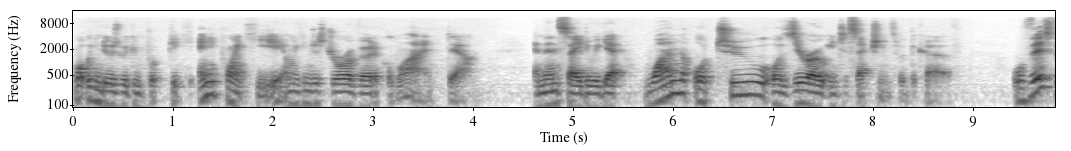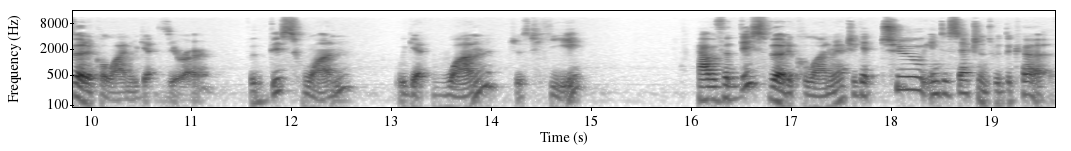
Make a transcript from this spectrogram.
What we can do is we can put, pick any point here and we can just draw a vertical line down. And then say, do we get one or two or zero intersections with the curve? Well, for this vertical line, we get zero. For this one, we get one, just here. However, for this vertical line, we actually get two intersections with the curve,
